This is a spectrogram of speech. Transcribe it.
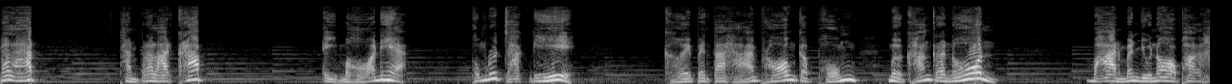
ประหลัดท่านประหลัดครับ ไอ้หมอเนี่ย ผมรู้จักดี เคยเป็นทหารพร้อมกับผมเมื่อครั้งกระโน้น บ้านมันอยู่นอกภาคไฮ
